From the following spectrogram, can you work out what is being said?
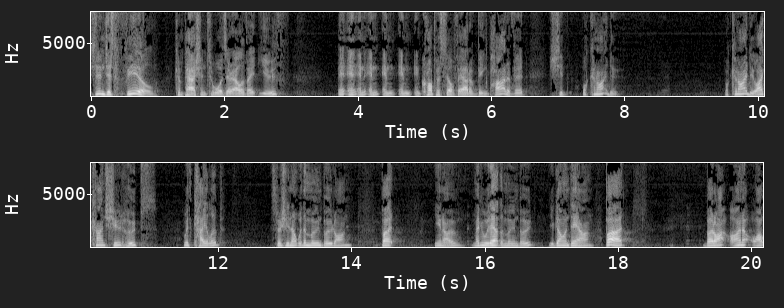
She didn't just feel compassion towards our Elevate youth and, and, and, and, and crop herself out of being part of it, she, what can I do? What can I do? I can't shoot hoops with Caleb, especially not with a moon boot on. But, you know, maybe without the moon boot, you're going down. But, but I, I,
